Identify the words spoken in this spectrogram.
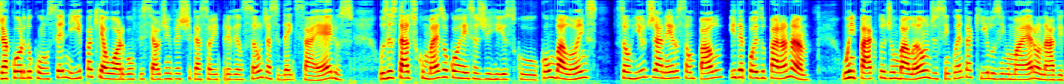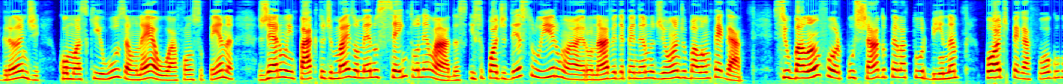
De acordo com o CENIPA, que é o órgão oficial de investigação e prevenção de acidentes aéreos, os estados com mais ocorrências de risco com balões são Rio de Janeiro, São Paulo e depois o Paraná. O impacto de um balão de 50 quilos em uma aeronave grande, como as que usam né, o Afonso Pena, gera um impacto de mais ou menos 100 toneladas. Isso pode destruir uma aeronave dependendo de onde o balão pegar. Se o balão for puxado pela turbina, pode pegar fogo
